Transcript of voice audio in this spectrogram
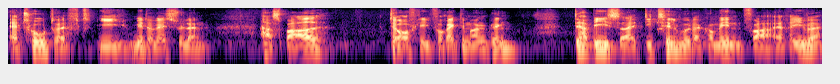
af togdrift i Midt- og Vestjylland, har sparet det offentlige for rigtig mange penge. Det har vist sig, at de tilbud, der kom ind fra Arriva,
